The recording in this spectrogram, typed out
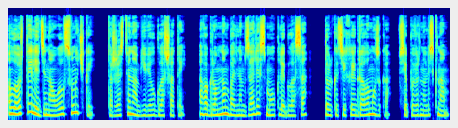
«Лорд и леди Науэлл с внучкой», — торжественно объявил глашатай. В огромном бальном зале смолкли голоса, только тихо играла музыка. Все повернулись к нам.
